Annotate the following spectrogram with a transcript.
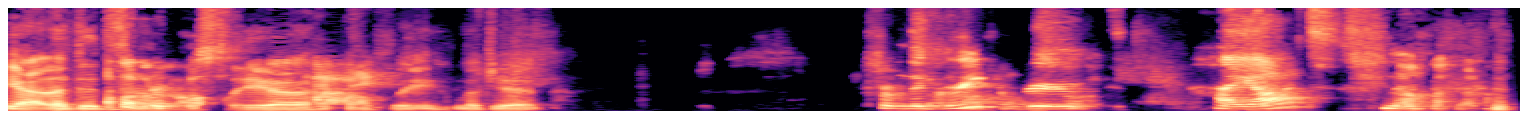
Yeah, that did I sound awfully, uh, Hi. awfully legit. From the Greek root, hayat. No, I don't.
